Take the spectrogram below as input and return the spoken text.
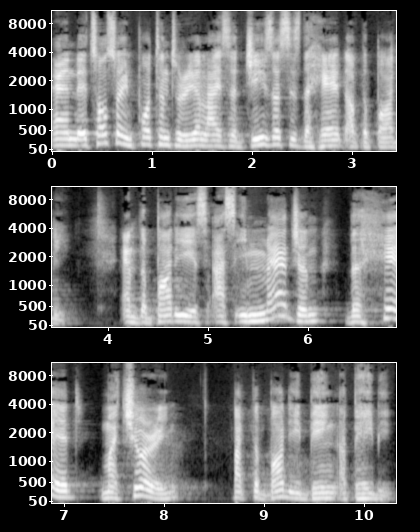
And it's also important to realize that Jesus is the head of the body and the body is us. Imagine the head maturing but the body being a baby.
